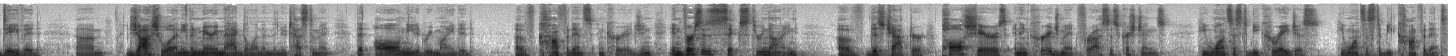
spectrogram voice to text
David, um, Joshua, and even Mary Magdalene in the New Testament that all needed reminded of confidence and courage. And in verses six through nine of this chapter, Paul shares an encouragement for us as Christians. He wants us to be courageous, he wants us to be confident.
